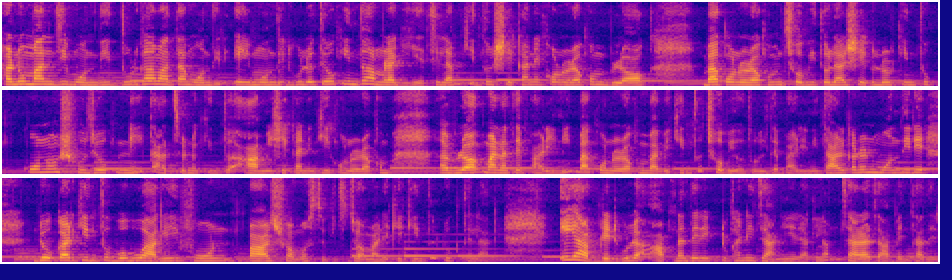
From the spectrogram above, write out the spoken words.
হনুমানজি মন্দির, দুর্গা মাতা মন্দির, এই মন্দিরগুলোতেও কিন্তু আমরা গিয়েছিলাম। কিন্তু সেখানে কোনো রকম ব্লগ বা কোনো রকম ছবি তোলা সেগুলোর কিন্তু কোনো সুযোগ নেই। তার জন্য কিন্তু আমি সেখানে গিয়ে কোনো রকম ব্লগ বানাতে পারিনি বা কোনো রকমভাবে কিন্তু ছবিও তুলতে পারিনি। তার কারণ মন্দিরে ঢোকার কিন্তু বহু আগেই ফোন, পার্স, সমস্ত কিছু জমা রেখে কিন্তু ঢুকতে লাগে। এই আপডেটগুলো আপনাদের একটুখানি জানিয়ে রাখলাম। যারা যাবেন তাদের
